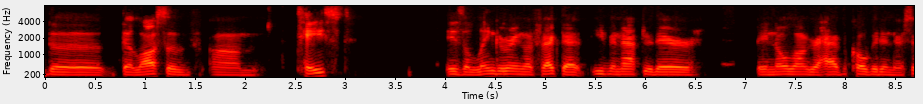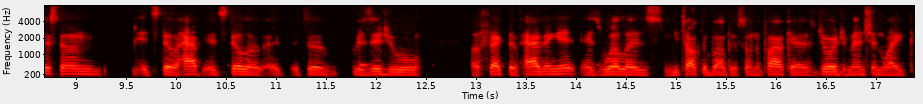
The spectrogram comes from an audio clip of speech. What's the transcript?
the the loss of um, taste is a lingering effect that even after they're they no longer have COVID in their system, it's still have it's still a it's a residual effect of having it, as well as we talked about this on the podcast. George mentioned like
